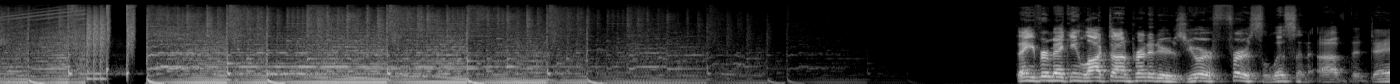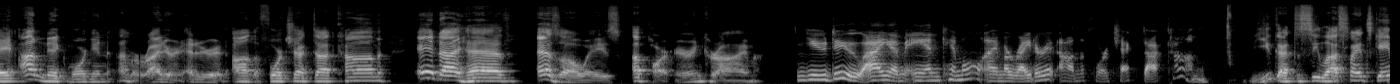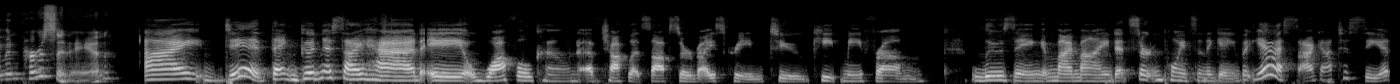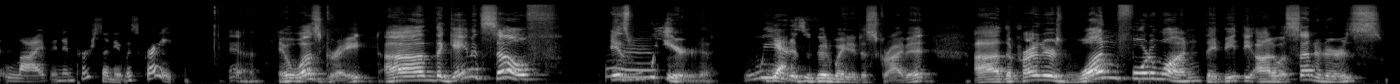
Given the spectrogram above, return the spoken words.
Thank you for making Locked On Predators your first listen of the day. I'm Nick Morgan. I'm a writer and editor at ontheforecheck.com, and I have, as always, a partner in crime. You do. I am Ann Kimmel. I'm a writer at ontheforecheck.com. You got to see last night's game in person, Ann. I did. Thank goodness I had a waffle cone of chocolate soft serve ice cream to keep me from losing my mind at certain points in the game. But yes, I got to see it live and in person. It was great. Yeah, it was great. Uh, the game itself is mm. weird. Weird yes. is a good way to describe it. Uh, the Predators won four to one. They beat the Ottawa Senators,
